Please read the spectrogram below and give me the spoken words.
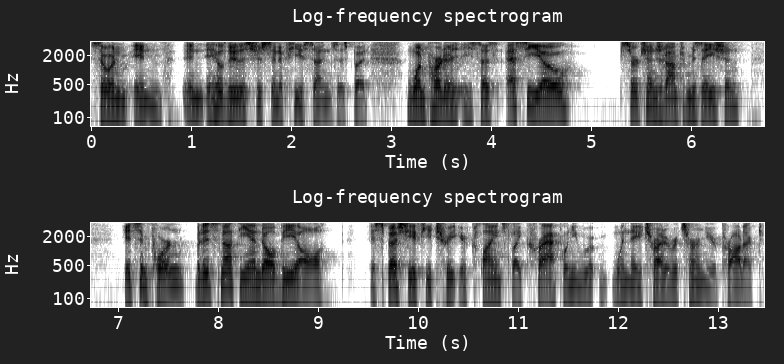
So in in, in he'll do this just in a few sentences, but one part of, he says SEO, search engine optimization, it's important, but it's not the end all be all, especially if you treat your clients like crap when you when they try to return your product.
